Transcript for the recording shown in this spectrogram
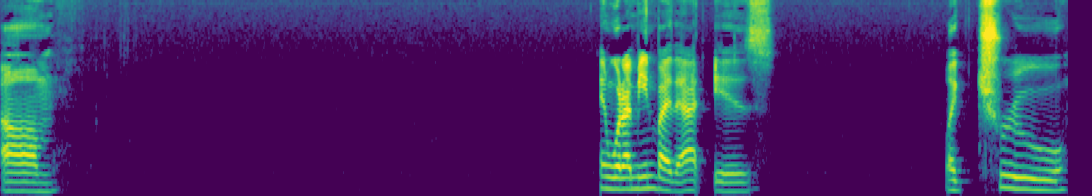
Um And what I mean by that is like true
